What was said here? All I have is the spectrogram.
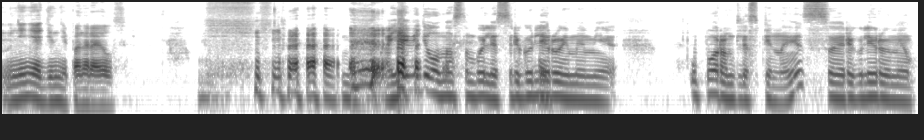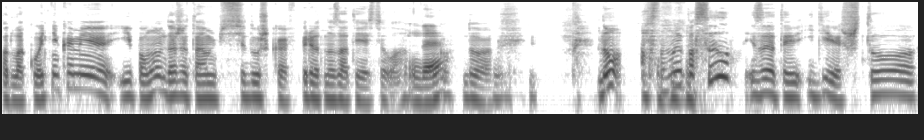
Мне ни один не понравился. А я видел, у нас там были с регулируемыми упором для спины, с регулируемыми подлокотниками, и, по-моему, даже там сидушка вперед-назад ездила. Да? Да. Но основной посыл из этой идеи, что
